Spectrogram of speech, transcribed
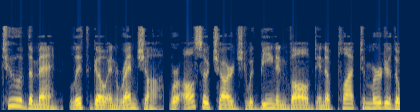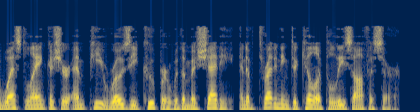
Two of the men, Lythgoe and Renshaw, were also charged with being involved in a plot to murder the West Lancashire MP Rosie Cooper with a machete, and of threatening to kill a police officer.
